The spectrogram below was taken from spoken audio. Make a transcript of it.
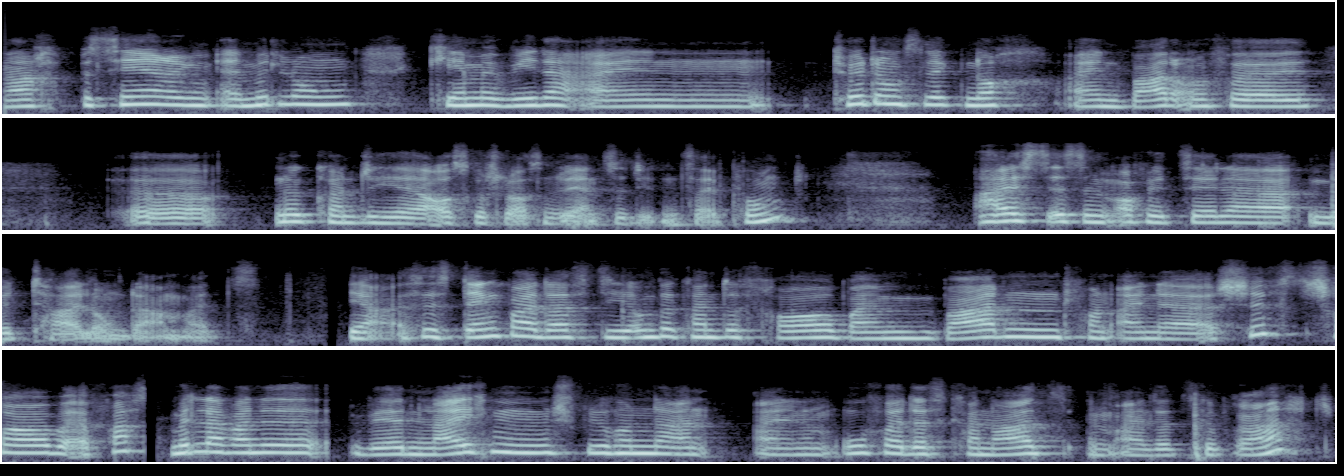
Nach bisherigen Ermittlungen käme weder ein Tötungsdelikt noch ein Badeunfall, äh, ne, könnte hier ausgeschlossen werden zu diesem Zeitpunkt. Heißt es in offizieller Mitteilung damals. Ja, es ist denkbar, dass die unbekannte Frau beim Baden von einer Schiffsschraube erfasst. Mittlerweile werden Leichenspürhunde an einem Ufer des Kanals im Einsatz gebracht.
